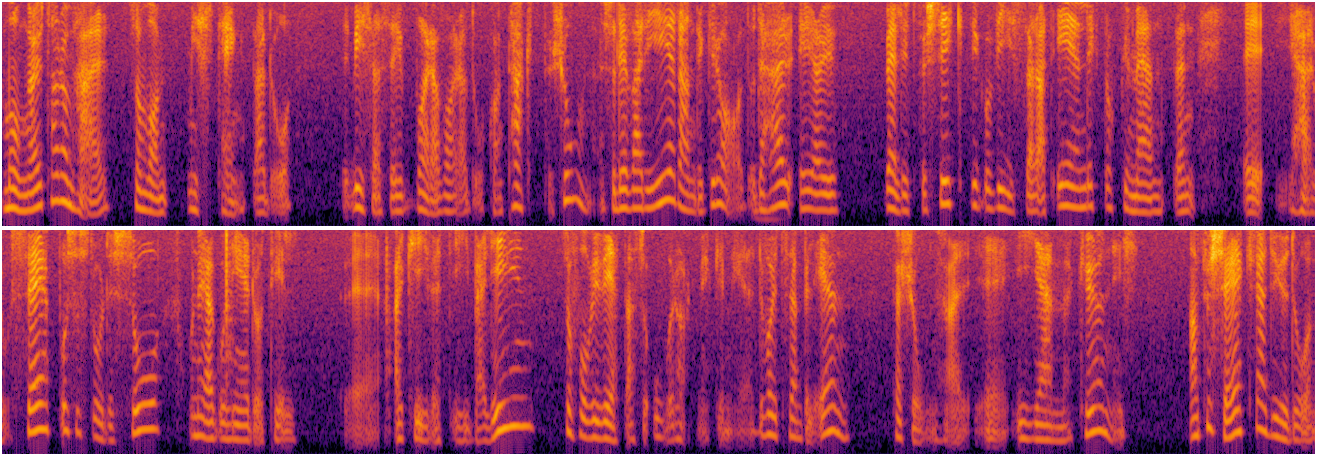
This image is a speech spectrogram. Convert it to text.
många av de här som var misstänkta då visade sig bara vara då kontaktpersoner. Så det är varierande grad och det här är jag ju väldigt försiktig och visar att enligt dokumenten eh, här hos Säpo så står det så och när jag går ner då till eh, arkivet i Berlin så får vi veta så oerhört mycket mer. Det var ju till exempel en person här, eh, Jem König. Han försäkrade ju då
